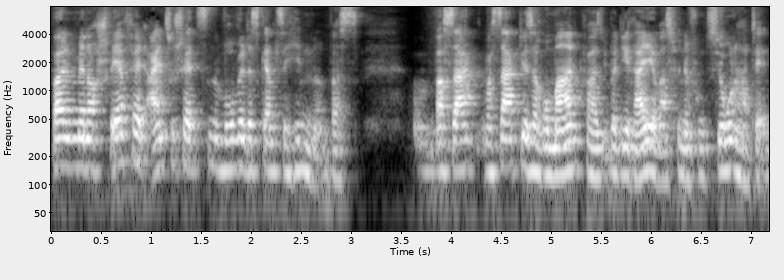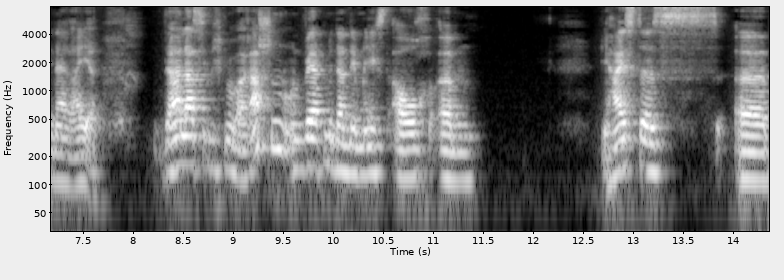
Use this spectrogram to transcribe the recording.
weil mir noch schwerfällt einzuschätzen, wo will das Ganze hin und was, was sagt, was sagt dieser Roman quasi über die Reihe, was für eine Funktion hat er in der Reihe. Da lasse ich mich mal überraschen und werde mir dann demnächst auch, ähm, wie heißt es, äh,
